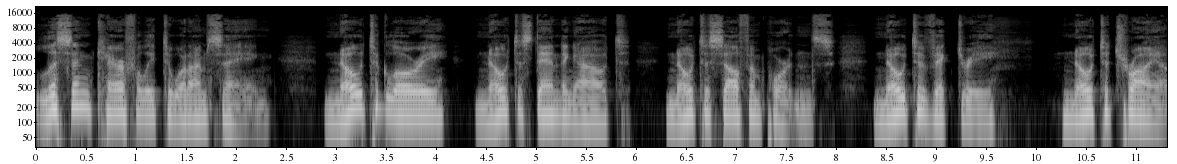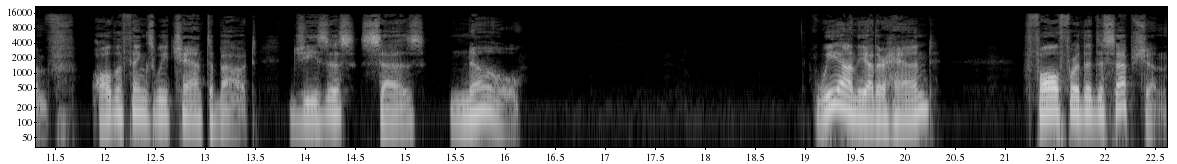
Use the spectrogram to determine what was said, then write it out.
Listen carefully to what I'm saying. No to glory, no to standing out, no to self importance, no to victory, no to triumph, all the things we chant about. Jesus says no. We, on the other hand, fall for the deception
